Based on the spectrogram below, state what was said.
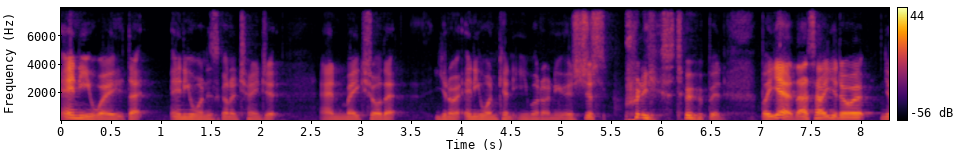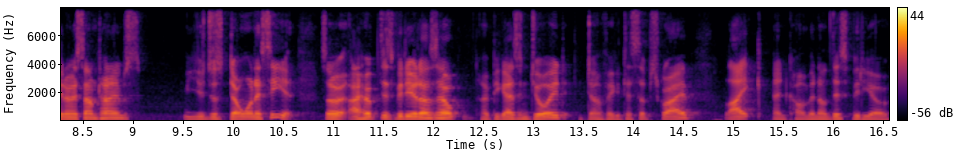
any way that anyone is gonna change it and make sure that you know anyone can emote on you. It's just pretty stupid. But yeah that's how you do it. You know sometimes you just don't want to see it. So i hope this video does help. Hope you guys enjoyed. Don't forget to subscribe like and comment on this video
